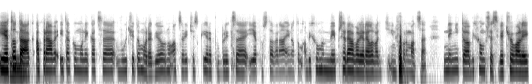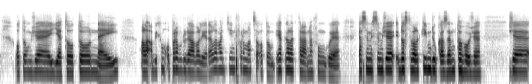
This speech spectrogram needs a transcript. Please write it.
Je to Hmm. tak a právě i ta komunikace vůči tomu regionu a celé České republice je postavená i na tom, abychom my předávali relevantní informace. Není to, abychom přesvědčovali o tom, že je to to nej, ale abychom opravdu dávali relevantní informace o tom, jak elektrárna funguje. Já si myslím, že dost velkým důkazem toho, že že eh,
